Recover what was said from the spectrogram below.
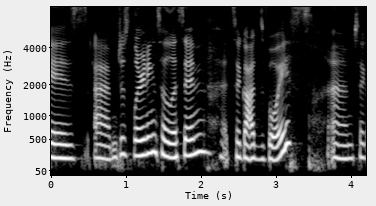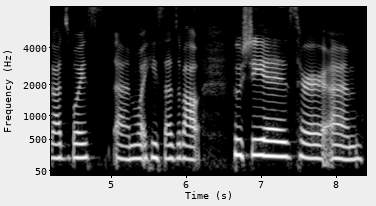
is um, just learning to listen to God's voice, um, to God's voice, um, what He says about who she is, her, um,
